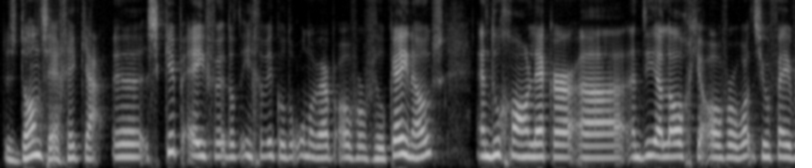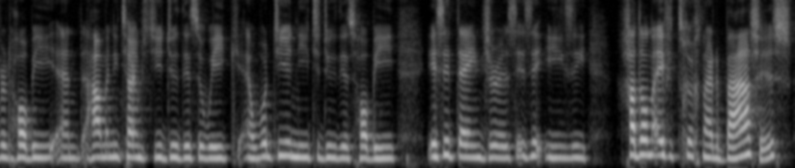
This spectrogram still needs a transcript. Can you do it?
Dus dan zeg ik, ja, uh, skip even dat ingewikkelde onderwerp over volcano's en doe gewoon lekker uh, een dialoogje over what's your favorite hobby and how many times do you do this a week and what do you need to do this hobby? Is it dangerous? Is it easy? Ga dan even terug naar de basis,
